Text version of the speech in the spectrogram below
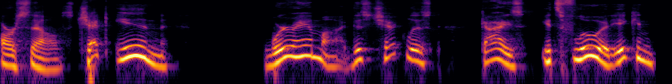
ourselves, check in. Where am I? This checklist, guys, it's fluid. It can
